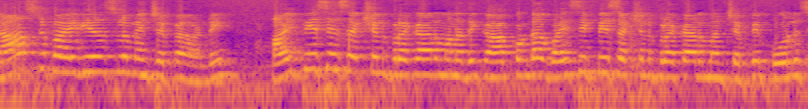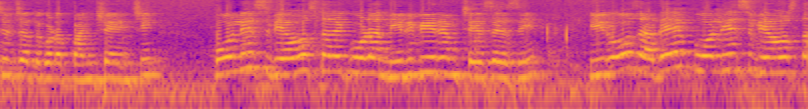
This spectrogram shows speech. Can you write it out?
లాస్ట్ ఫైవ్ ఇయర్స్లో మేము చెప్పామండి ఐపీసీ సెక్షన్ ప్రకారం అన్నది కాకుండా వైసీపీ సెక్షన్ ప్రకారం అని చెప్పి పోలీసుల చేత కూడా పనిచేయించి పోలీస్ వ్యవస్థని కూడా నిర్వీర్యం చేసేసి ఈరోజు అదే పోలీస్ వ్యవస్థ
